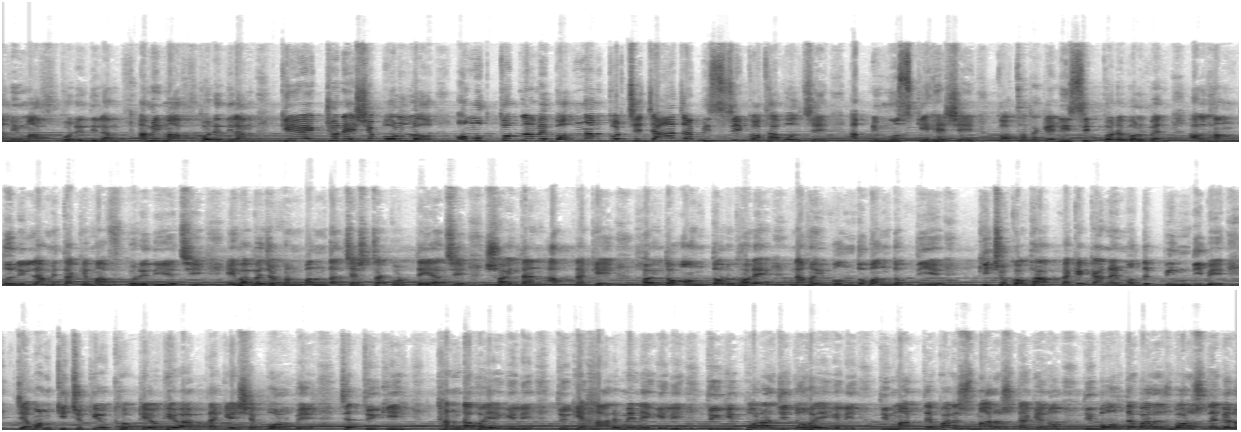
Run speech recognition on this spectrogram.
আমি মাফ করে দিলাম, আমি মাফ করে দিলাম। কেউ একজন এসে বলল, অমুক তোর নামে বদনাম করছে, যা যা বিশ্রী কথা বলছে। আপনি মুস্কি হেসে কথাটাকে রিসিভ করে বলবেন, আলহামদুলিল্লাহ, আমি তাকে মাফ করে দিয়েছি। এভাবে যখন বান্দা চেষ্টা করতেই আছে, শয়তান আপনাকে হয়তো অন্তর ঘরে, না হয় বন্ধু বান্ধব দিয়ে কিছু কথা আপনাকে কানের মধ্যে পিন দিবে। যেমন কিছু কেউ কেউ কেউ আপনাকে এসে বলবে যে তুই কি ঠান্ডা হয়ে গেলি, তুই কি হার মেনে গেলি, তুই কি পরাজিত হয়ে গেলি, তুই মারতে পারিস, মারুস না কেন, তুই বলতে পারিস বরস না কেন,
